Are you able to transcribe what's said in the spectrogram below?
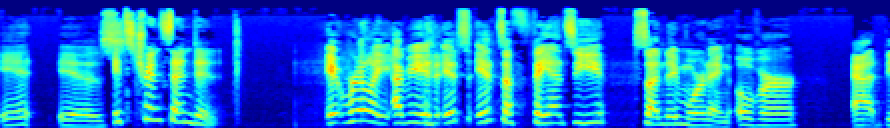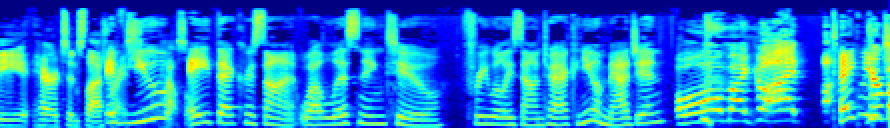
it is. It's transcendent. It really. I mean, it's it's a fancy Sunday morning over at the Harriton slash If you household. ate that croissant while listening to Free Willy soundtrack, can you imagine? oh my god, Take me your to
